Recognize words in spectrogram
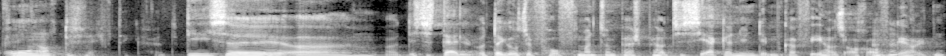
Vielleicht und auch Geschäfte geführt. Diese, äh, dieses Teil, der Josef Hoffmann zum Beispiel hat sich sehr gerne in dem Kaffeehaus auch mhm. aufgehalten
